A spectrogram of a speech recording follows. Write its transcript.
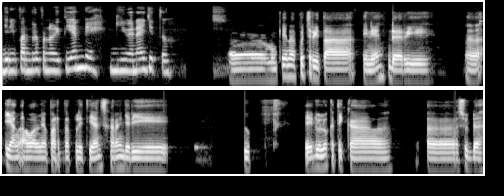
jadi partner penelitian deh. Gimana aja tuh? Eh, mungkin aku cerita ini ya dari eh, yang awalnya partner penelitian sekarang jadi jadi dulu ketika eh, sudah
